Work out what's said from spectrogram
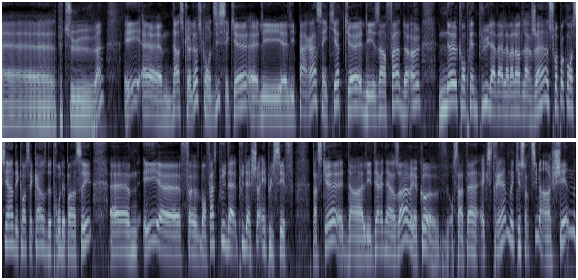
Euh, peux-tu, hein? Et euh, dans ce cas-là, ce qu'on dit, c'est que euh, les, les parents s'inquiètent que les enfants, de un, ne comprennent plus la, va- la valeur de l'argent, soient pas conscients des conséquences de trop dépenser euh, et euh, bon, fassent plus d'achats impulsifs. Parce que dans les dernières heures, il y a un cas, on s'entend, extrême, là, qui est sorti, mais en Chine,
